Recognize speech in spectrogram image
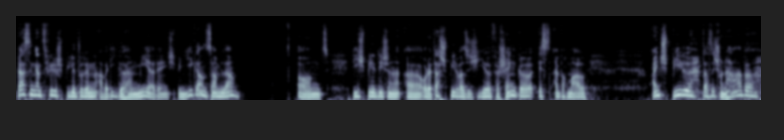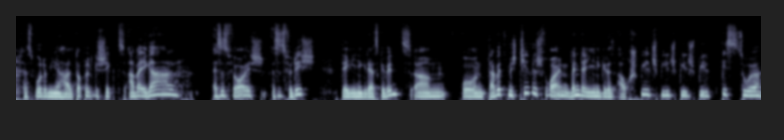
Da sind ganz viele Spiele drin, aber die gehören mir, denn ich bin Jäger und Sammler. Und die Spiele, die ich äh, oder das Spiel, was ich hier verschenke, ist einfach mal ein Spiel, das ich schon habe. Das wurde mir halt doppelt geschickt. Aber egal, es ist für euch, es ist für dich, derjenige, der es gewinnt. Ähm, und da würde es mich tierisch freuen, wenn derjenige das auch spielt, spielt, spielt, spielt, bis zur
